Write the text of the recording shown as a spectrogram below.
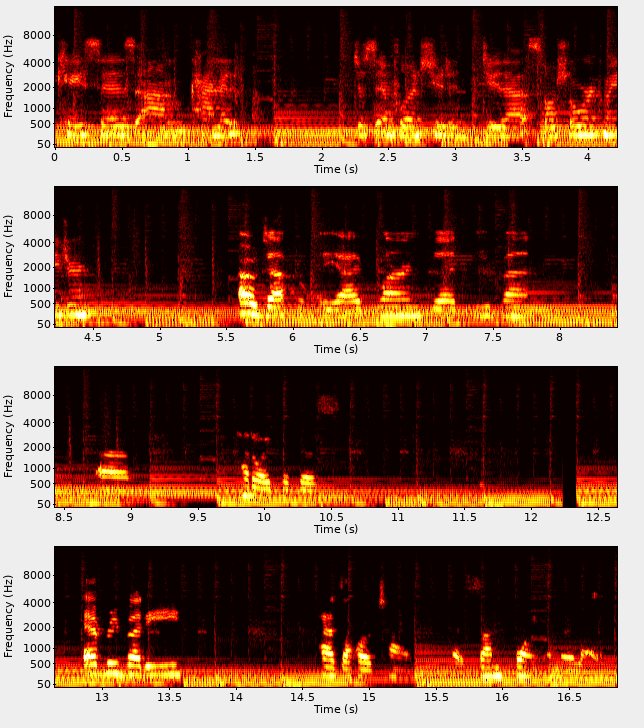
cases um, kind of just influenced you to do that social work major? Oh, definitely. I've learned that even, um, how do I put this? Everybody has a hard time at some point in their life.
